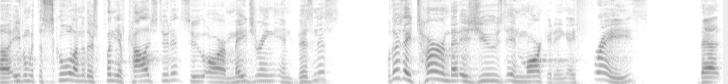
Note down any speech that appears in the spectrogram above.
uh, even with the school, I know there's plenty of college students who are majoring in business. Well, there's a term that is used in marketing, a phrase that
